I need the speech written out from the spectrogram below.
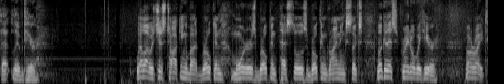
that lived here. Well, I was just talking about broken mortars, broken pestles, broken grinding slicks. Look at this right over here. All right,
